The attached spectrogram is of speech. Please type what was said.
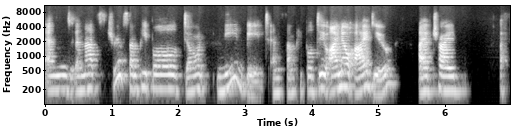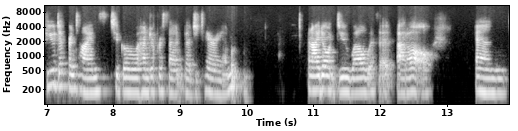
and and that's true. Some people don't need meat and some people do. I know I do. I have tried a few different times to go 100% vegetarian and I don't do well with it at all. And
